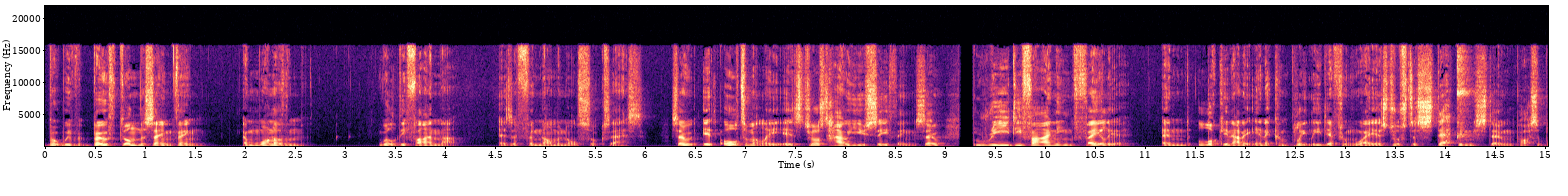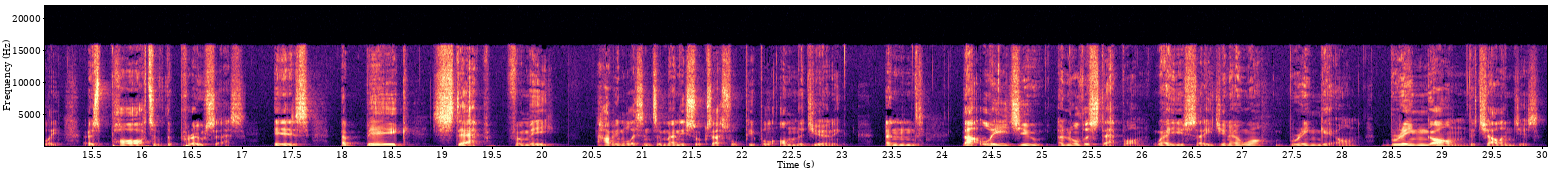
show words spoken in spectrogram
but we've both done the same thing, and one of them will define that as a phenomenal success. So it ultimately it's just how you see things. So redefining failure and looking at it in a completely different way as just a stepping stone possibly as part of the process is a big step for me having listened to many successful people on the journey. And that leads you another step on where you say, do you know what? Bring it on. Bring on the challenges.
